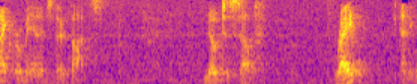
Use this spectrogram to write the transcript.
micromanage their thoughts. Note to self. Right? Anyway.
